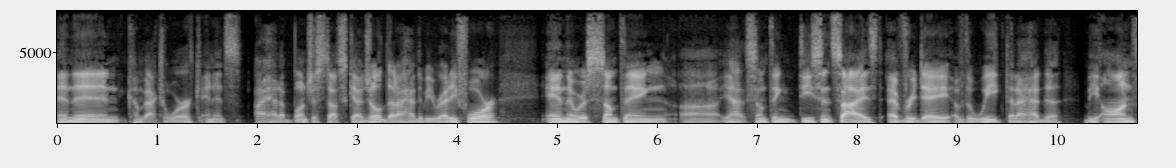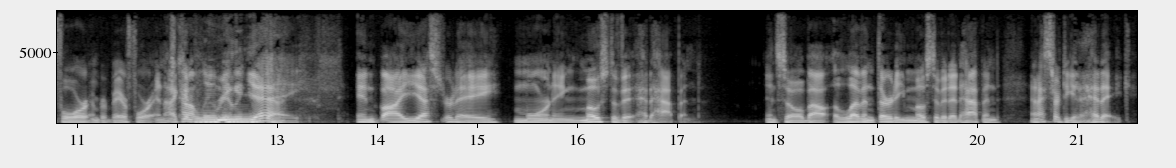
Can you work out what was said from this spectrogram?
And then come back to work and it's I had a bunch of stuff scheduled that I had to be ready for. And there was something, uh, yeah, something decent sized every day of the week that I had to be on for and prepare for. And I kinda looming really, in your yeah. day. And by yesterday morning, most of it had happened. And so about 11:30 most of it had happened and I started to get a headache.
